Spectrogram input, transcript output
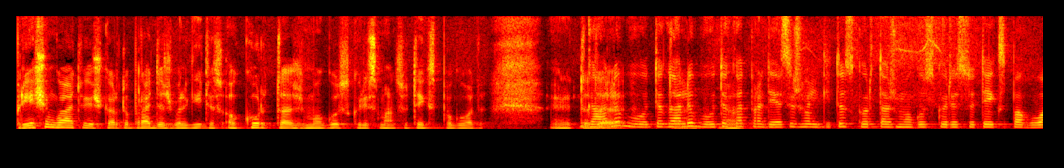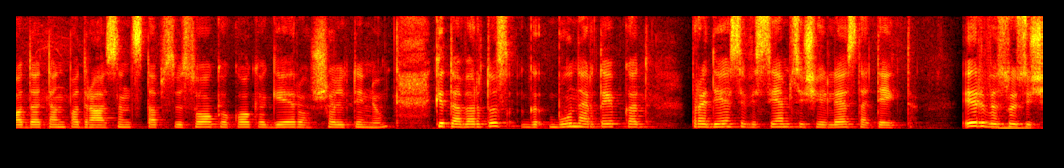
Priešingų atveju iš karto pradė žvalgytis, o kur tas žmogus, kuris man suteiks pagodą. Tada, gali būti, gali būti, kad pradėsi žvalgytis, kur tas žmogus, kuris suteiks pagodą, ten padrasins, taps visokio kokio gėrio šaltiniu. Kita vertus, būna ir taip, kad pradėsi visiems iš eilės tą teikti ir visus iš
